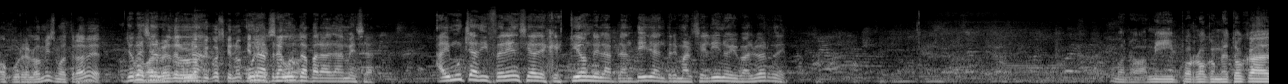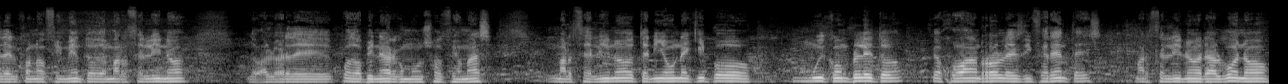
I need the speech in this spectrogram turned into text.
ocurre lo mismo otra vez. Yo voy a lo una, lógico es que no quiere una pregunta para la mesa. ¿Hay muchas diferencias de gestión de la plantilla entre Marcelino y Valverde? Bueno, a mí, por lo que me toca del conocimiento de Marcelino, de Valverde puedo opinar como un socio más. Marcelino tenía un equipo muy completo que jugaban roles diferentes. Marcelino era el bueno,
